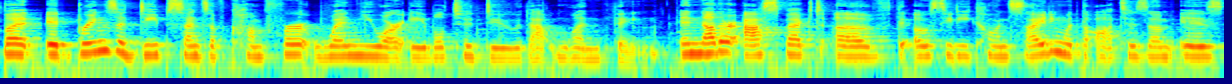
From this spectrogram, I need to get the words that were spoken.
but it brings a deep sense of comfort when you are able to do that one thing. Another aspect of the OCD coinciding with the autism is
